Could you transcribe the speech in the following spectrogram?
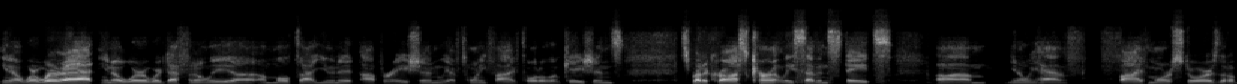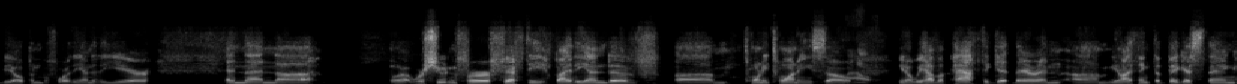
you know where we're at you know we're we're definitely a, a, multi-unit operation. We have 25 total locations spread across currently seven states. Um, you know we have five more stores that'll be open before the end of the year. And then uh, we're shooting for 50 by the end of um, 2020 so wow. you know we have a path to get there. And um, you know i think the biggest thing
